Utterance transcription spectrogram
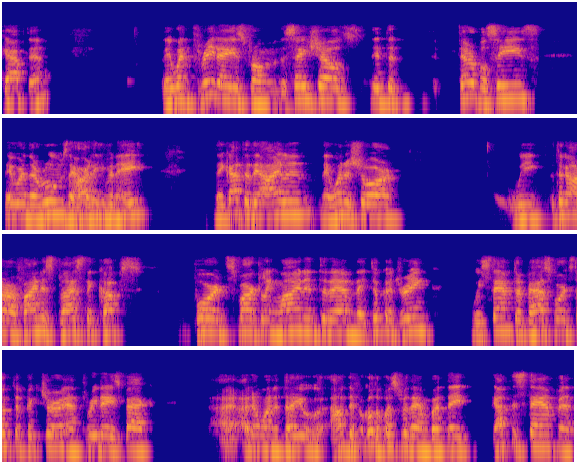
captain. They went three days from the Seychelles into terrible seas. They were in their rooms, they hardly even ate. They got to the island, they went ashore. We took out our finest plastic cups, poured sparkling wine into them. They took a drink. We stamped their passports, took the picture, and three days back, I, I don't want to tell you how difficult it was for them, but they got the stamp, and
